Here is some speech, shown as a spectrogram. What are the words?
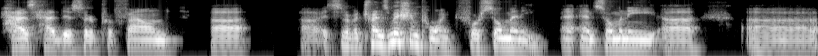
has had this sort of profound, uh, uh, it's sort of a transmission point for so many and, so many uh, uh,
